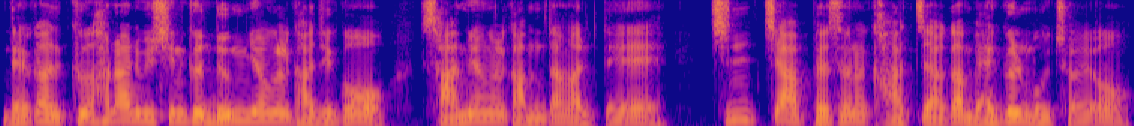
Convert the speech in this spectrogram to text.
내가 그 하나님 주신 그 능력을 가지고 사명을 감당할 때 진짜 앞에서는 가짜가 맥을 못 쳐요.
